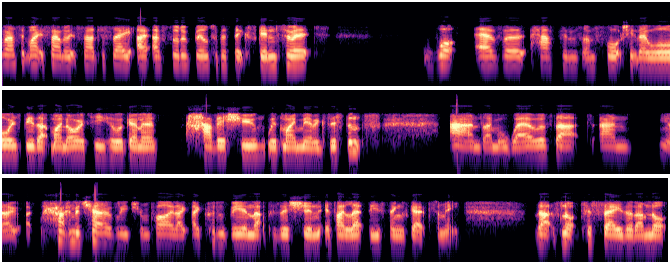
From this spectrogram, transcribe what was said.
whilst it might sound a bit sad to say, I, I've sort of built up a thick skin to it. Whatever happens, unfortunately, there will always be that minority who are going to have issue with my mere existence, and I'm aware of that. And you know, I'm a chair of Leitrim Pride. I, I couldn't be in that position if I let these things get to me. That's not to say that I'm not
